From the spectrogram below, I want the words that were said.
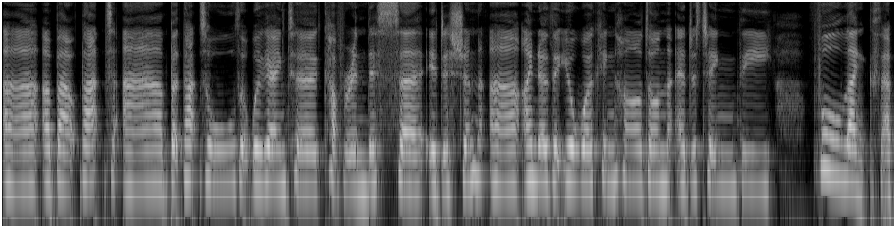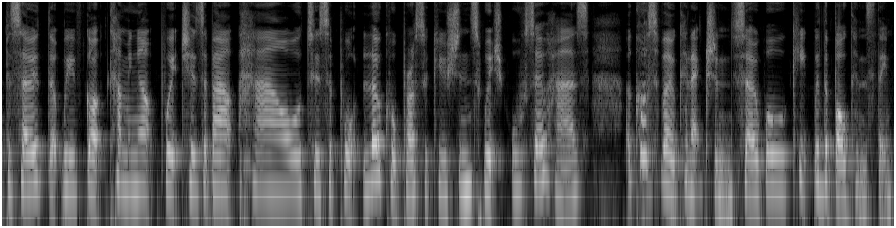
uh, about that, uh, but that's all that we're going to cover in this uh, edition. Uh, I know that you're working hard on editing the full length episode that we've got coming up, which is about how to support local prosecutions, which also has a Kosovo connection. So we'll keep with the Balkans theme.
